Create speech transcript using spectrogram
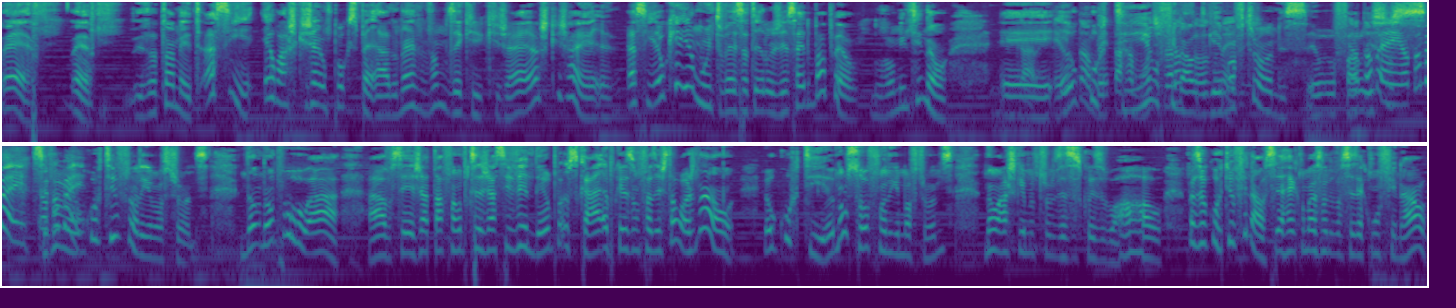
É, é, exatamente. Assim, eu acho que já é um pouco esperado, né? Vamos dizer que, que já é. Eu acho que já é. Assim, eu queria muito ver essa trilogia sair do papel. Não vou mentir, não. É, Cara, eu, eu curti o final do Game of Thrones. Eu, eu falo eu também, isso. Eu também, eu também. Eu curti o final do Game of Thrones. Não, não por, ah, ah, você já tá falando porque você já se vendeu pros caras porque eles vão fazer Star Wars. Não, eu curti. Eu não sou fã do Game of Thrones. Não acho Game of Thrones essas coisas uau. Mas eu curti o final. Se a reclamação de vocês é com o final,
